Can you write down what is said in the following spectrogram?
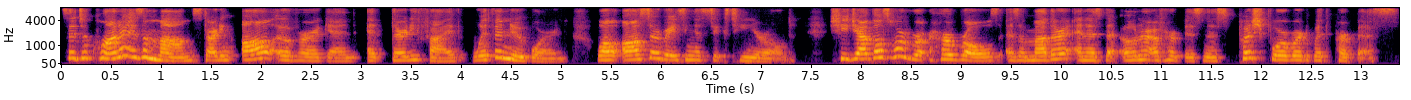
So, Taquana is a mom starting all over again at 35 with a newborn while also raising a 16 year old. She juggles her, her roles as a mother and as the owner of her business, Push Forward with Purpose.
